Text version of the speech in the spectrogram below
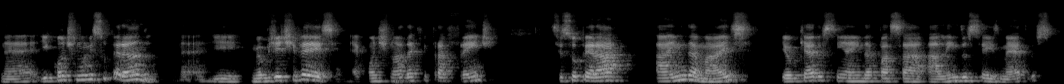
né? E continuo me superando, né? E meu objetivo é esse, é continuar daqui para frente, se superar ainda mais eu quero sim ainda passar além dos seis metros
